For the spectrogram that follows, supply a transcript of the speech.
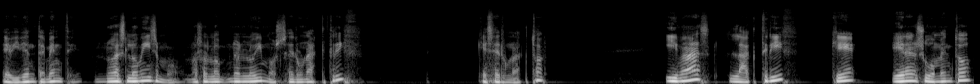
Evidentemente, no es lo mismo, no, es lo mismo ser una actriz que ser un actor. Y más la actriz que era en su momento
